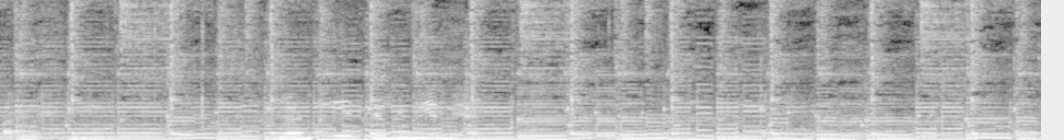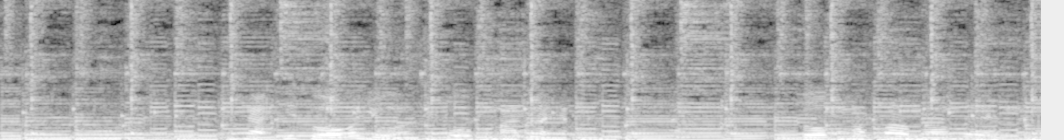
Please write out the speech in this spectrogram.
ไปเดือนิดเดือนนิดเนี่ยเนี่ยพี่โตก็อยู่พี่โตก็มาด้วยเห็นไหมพี่โตก็มาเฝ้าน้องเลยเห็นไหมล่ะ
